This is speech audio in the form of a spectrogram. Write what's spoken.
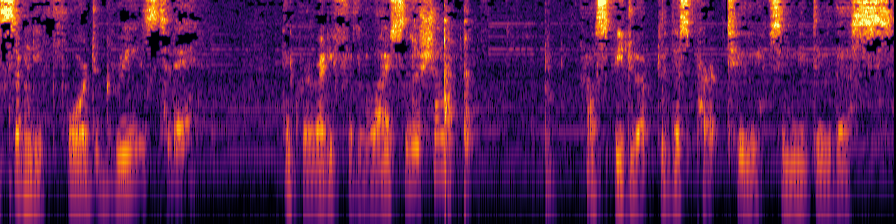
74 degrees today think we're ready for the lye solution. I'll speed you up through this part too. You've seen me do this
